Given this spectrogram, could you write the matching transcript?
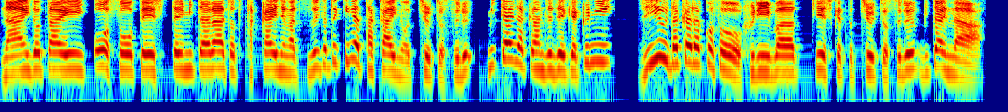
難易度帯を想定してみたら、ちょっと高いのが続いたときには高いのを躊躇するみたいな感じで逆に自由だからこそフリーバー形式だと躊躇するみたいな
